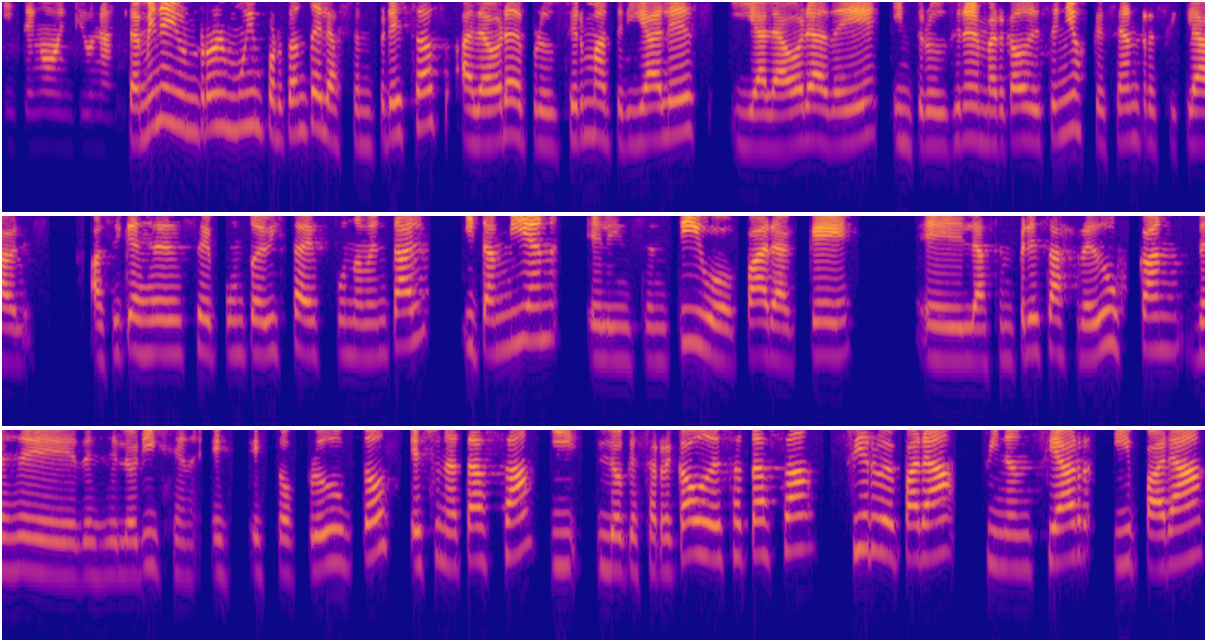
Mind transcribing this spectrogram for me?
y tengo 21 años. También hay un rol muy importante de las empresas a la hora de producir materiales y a la hora de introducir en el mercado diseños que sean reciclables. Así que desde ese punto de vista es fundamental y también el incentivo para que eh, las empresas reduzcan desde, desde el origen est estos productos es una tasa y lo que se recauda de esa tasa sirve para financiar y para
